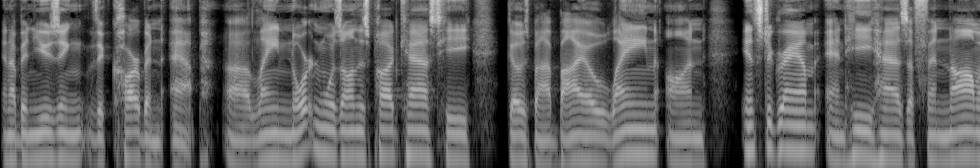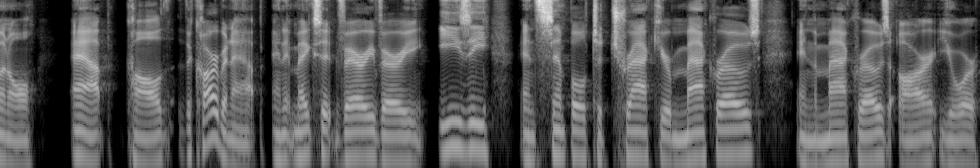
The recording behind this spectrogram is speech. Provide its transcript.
and I've been using the Carbon app. Uh, Layne Norton was on this podcast. He goes by BioLayne on Instagram, and he has a phenomenal app called the Carbon app, and it makes it very, very easy and simple to track your macros. And the macros are your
